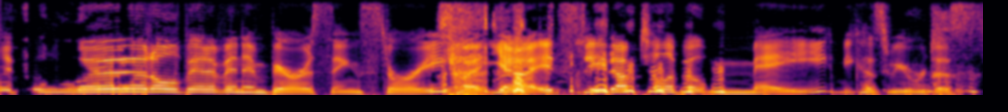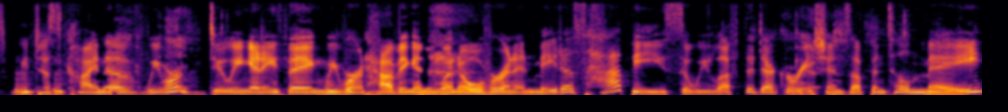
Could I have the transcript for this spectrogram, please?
It's a little bit of an embarrassing story, but yeah, it stayed up till about May because we were just we just kind of we weren't doing anything, we weren't having anyone over, and it made us happy. So we left the decorations up until May,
